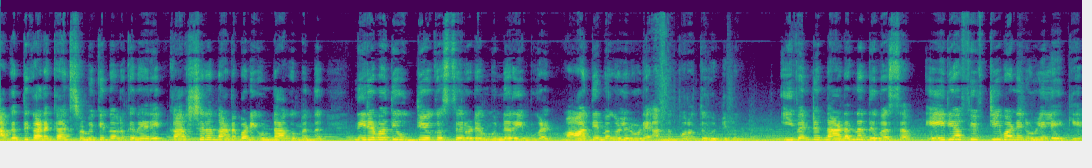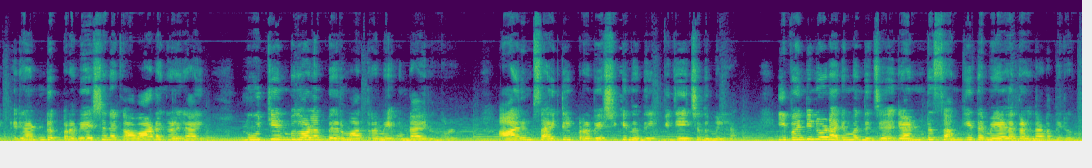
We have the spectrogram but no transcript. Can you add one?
അകത്ത് കടക്കാൻ ശ്രമിക്കുന്നവർക്ക് നേരെ കർശന നടപടി ഉണ്ടാകുമെന്ന് നിരവധി ഉദ്യോഗസ്ഥരുടെ മുന്നറിയിപ്പുകൾ മാധ്യമങ്ങളിലൂടെ അന്ന് പുറത്തുവിട്ടിരുന്നു. ഇവന്റ് നടന്ന ദിവസം ഏരിയ ഫിഫ്റ്റി വണ്ണിനുള്ളിലേക്ക് രണ്ട് പ്രവേശന കവാടങ്ങളിലായി നൂറ്റി എൺപതോളം പേർ മാത്രമേ ഉണ്ടായിരുന്നുള്ളൂ. ആരും സൈറ്റിൽ പ്രവേശിക്കുന്നതിൽ വിജയിച്ചതുമില്ല. ഇവന്റിനോടനുബന്ധിച്ച് രണ്ട് സംഗീത മേളകൾ നടന്നിരുന്നു.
